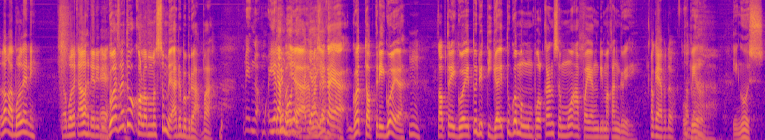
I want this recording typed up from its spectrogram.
lo nggak boleh nih. Nggak boleh kalah dari dia. gue asli tuh kalau mesum ya ada beberapa. Ini iya Yang bebas. bodoh Iya, aja, maksudnya ya. kayak gue top 3 gue ya. Hmm. Top 3 gue itu di tiga itu gue mengumpulkan semua apa yang dimakan Grey. Oke, apa tuh? Upil, ingus,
